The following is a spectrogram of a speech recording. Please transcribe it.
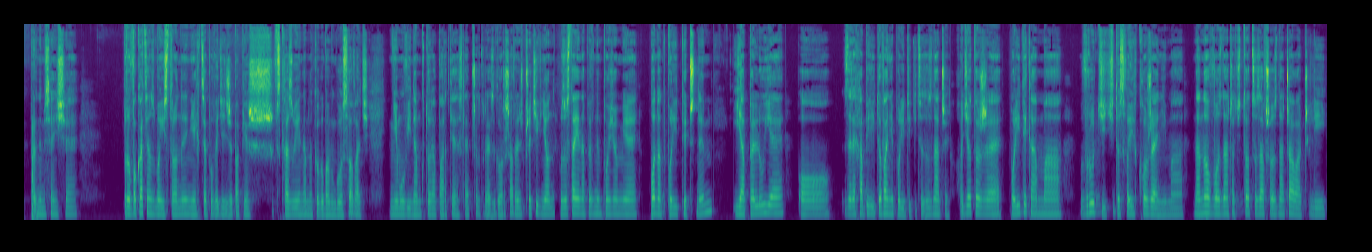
w pewnym sensie prowokacją z mojej strony. Nie chcę powiedzieć, że papież wskazuje nam, na kogo mamy głosować, nie mówi nam, która partia jest lepsza, która jest gorsza. Wręcz przeciwnie, on pozostaje na pewnym poziomie ponadpolitycznym i apeluje o zrehabilitowanie polityki. Co to znaczy? Chodzi o to, że polityka ma wrócić do swoich korzeni, ma na nowo oznaczać to, co zawsze oznaczała, czyli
